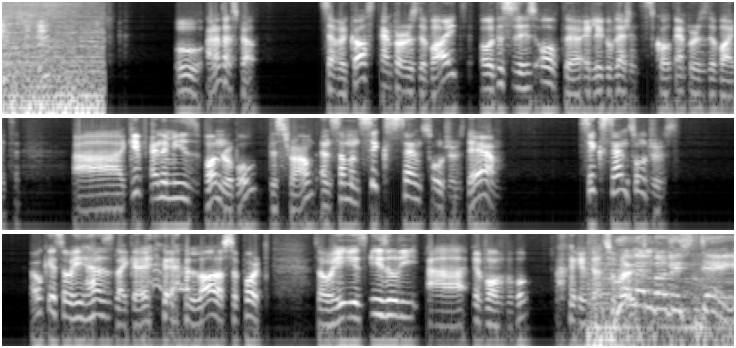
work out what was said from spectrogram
Mm -hmm. Ooh, another spell. Seven cost, Emperor's Divide. Oh, this is his ult uh, in League of Legends. It's called Emperor's Divide. Uh, give enemies vulnerable this round and summon six Sand Soldiers. Damn! Six Sand Soldiers. Okay, so he has like a, a lot of support. So he is easily uh, evolvable, if that's a word. Remember this day.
